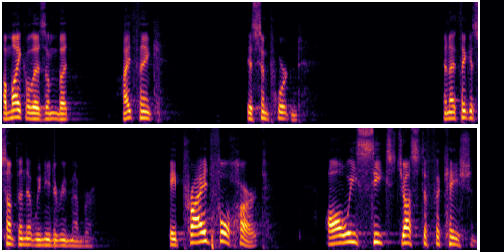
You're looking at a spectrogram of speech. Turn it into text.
a Michaelism, but I think it's important. And I think it's something that we need to remember. A prideful heart always seeks justification,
